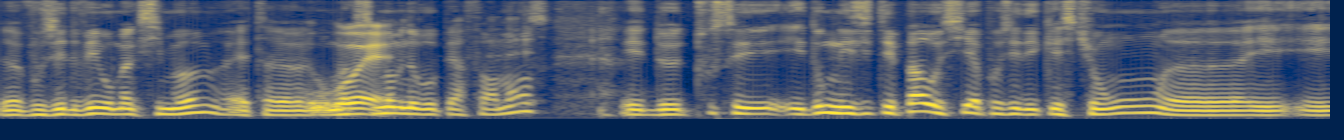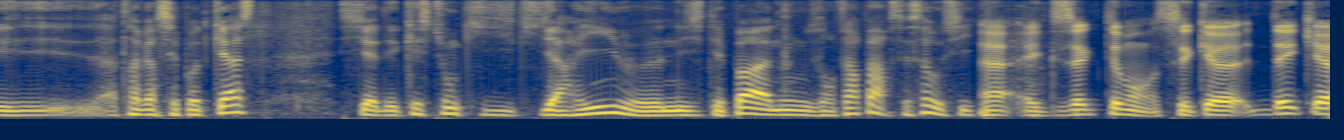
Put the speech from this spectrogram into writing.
vous élever au maximum, être euh, au maximum de vos performances et de tous ces et donc n'hésitez pas aussi à poser des questions euh, et, à travers ces podcasts, s'il y a des questions qui, qui arrivent, euh, n'hésitez pas à nous en faire part. C'est ça aussi. Ah, exactement. C'est que dès qu'il y,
